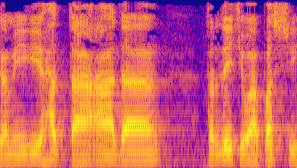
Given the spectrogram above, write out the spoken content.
کمیږي حتا عاده تر دې چې واپس شي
